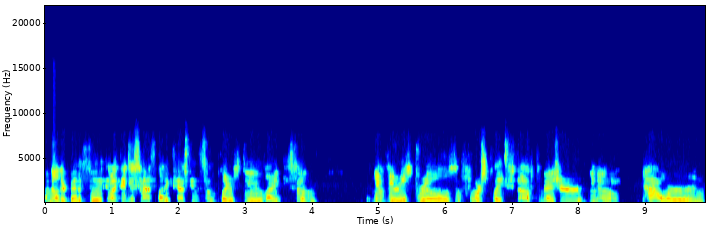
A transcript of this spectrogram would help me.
another benefit, like they do some athletic testing that some players do, like some, you know, various drills and force plate stuff to measure, you know, power and,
